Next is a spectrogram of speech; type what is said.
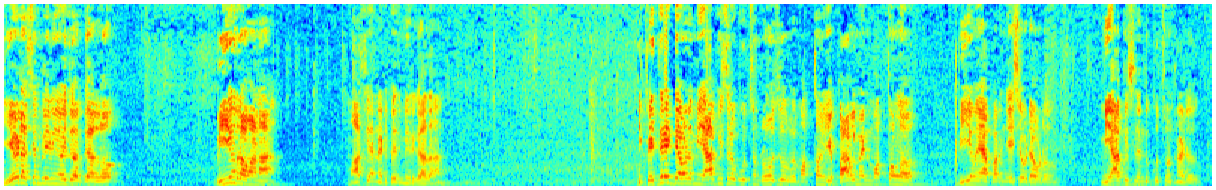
ఏడు అసెంబ్లీ నియోజకవర్గాల్లో బియ్యం రవాణా మాఫియా నడిపేది మీరు కాదా? ఈ పెద్దిరెడ్డి ఎవడు? మీ ఆఫీసులో కూర్చుని రోజు మొత్తం ఈ పార్లమెంట్ మొత్తంలో బియ్యం వ్యాపారం చేసేవాడు ఎవడు? మీ ఆఫీసులో ఎందుకు కూర్చుంటున్నాడు?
